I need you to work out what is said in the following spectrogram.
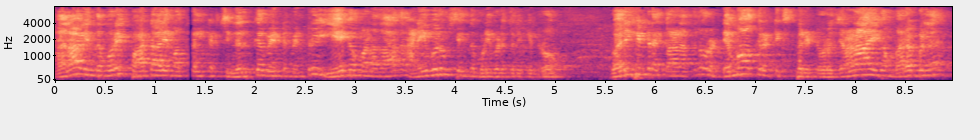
அதனால் இந்த முறை பாட்டாளி மக்கள் கட்சி நிற்க வேண்டும் என்று ஏகமனதாக அனைவரும் சேர்ந்து முடிவெடுத்திருக்கின்றோம். வருகின்ற காலத்துல ஒரு டெமோக்ராட்டிக் ஸ்பிரிட் ஒரு ஜனநாயக மரபுல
